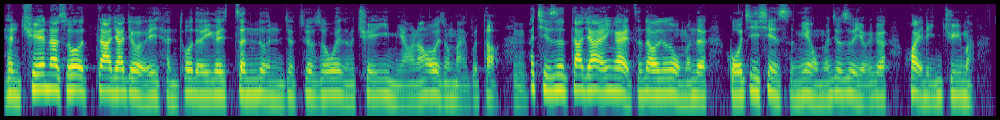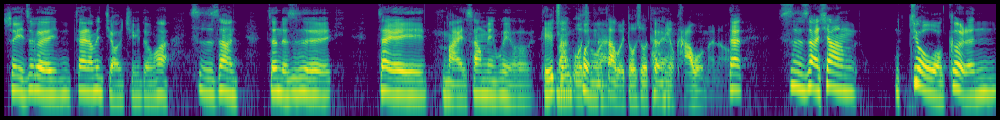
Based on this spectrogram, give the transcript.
很缺，那时候大家就有一很多的一个争论，就就是说为什么缺疫苗，然后为什么买不到？嗯，那其实大家应该也知道，就是我们的国际现实面，我们就是有一个坏邻居嘛，所以这个在那边搅局的话，事实上真的是在买上面会有。其实中国从头到尾都说他没有卡我们了。但事实上，像就我个人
